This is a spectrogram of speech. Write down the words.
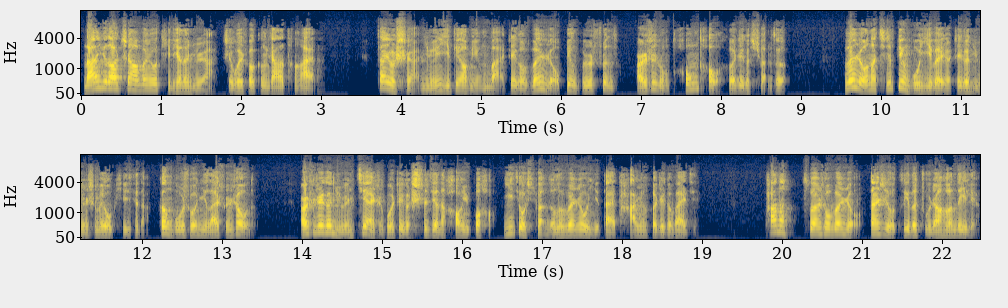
男人遇到这样温柔体贴的女人啊，只会说更加的疼爱她。再就是啊，女人一定要明白，这个温柔并不是顺从，而是一种通透和这个选择。温柔呢，其实并不意味着这个女人是没有脾气的，更不是说逆来顺受的，而是这个女人见识过这个世界的好与不好，依旧选择了温柔以待他人和这个外界。她呢，虽然说温柔，但是有自己的主张和力量，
